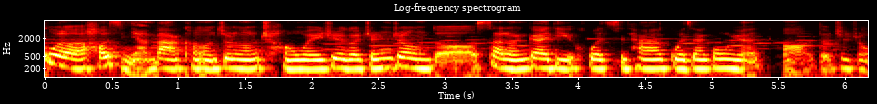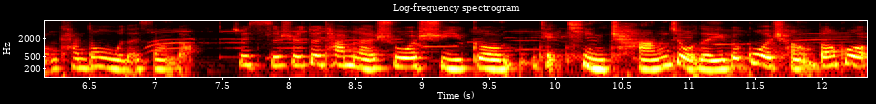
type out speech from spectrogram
过了好几年吧，可能就能成为这个真正的塞伦盖蒂或其他国家公园啊的这种看动物的向导。所以其实对他们来说是一个挺挺长久的一个过程。包括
